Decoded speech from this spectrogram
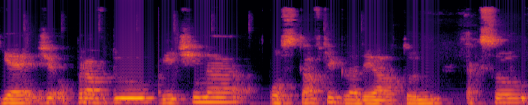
je, že opravdu většina postav těch gladiátorů tak jsou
